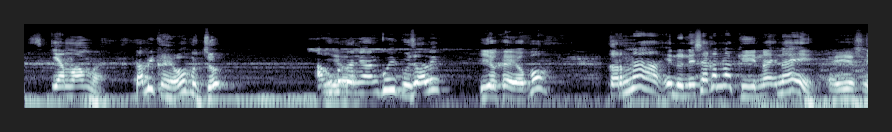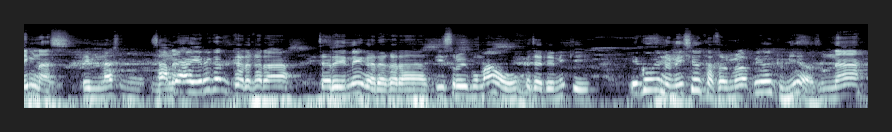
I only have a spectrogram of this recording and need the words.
sekian lama Tapi kayak apa, Cuk? Aku Iya. pertanyaanku iku soalnya iya kayak apa karena Indonesia kan lagi naik-naik iya sih. timnas timnas sampai akhirnya kan gara-gara jari ini gara-gara kisru iku mau kejadian iki iku Indonesia gagal melok Piala Dunia sih nah.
